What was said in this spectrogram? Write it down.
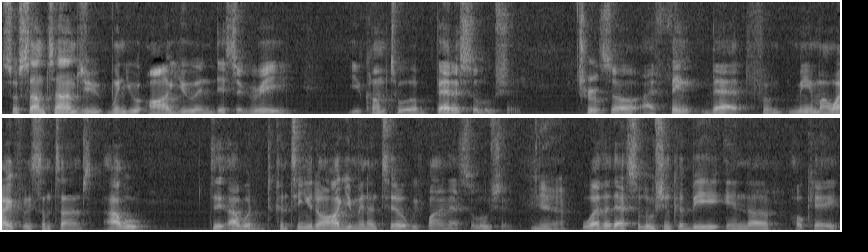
So sometimes you, when you argue and disagree, you come to a better solution. True. So I think that for me and my wife, sometimes I will, I would continue the argument until we find that solution. Yeah. Whether that solution could be in, uh, okay,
